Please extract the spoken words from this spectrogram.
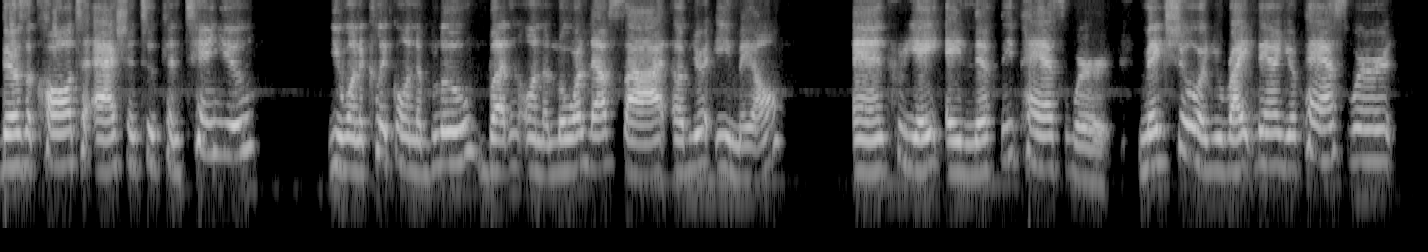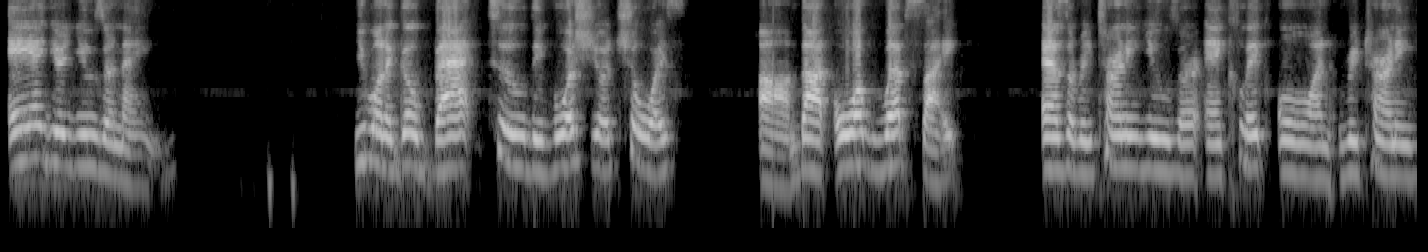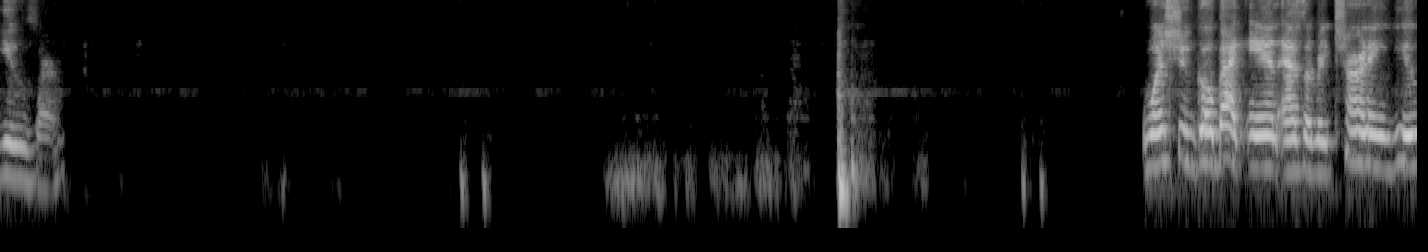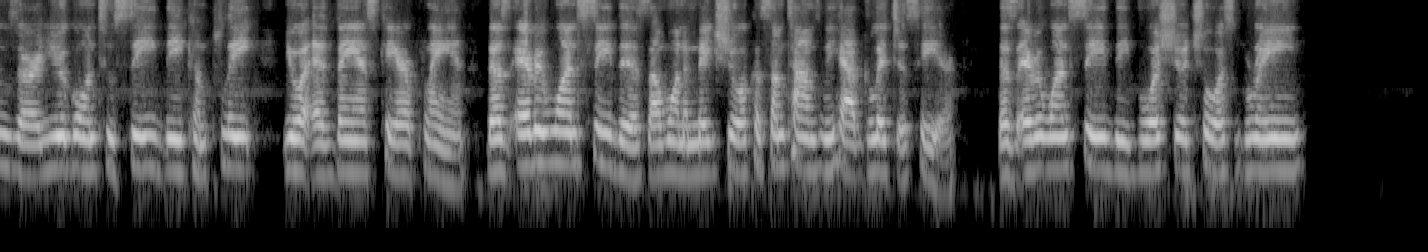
There's a call to action to continue. You want to click on the blue button on the lower left side of your email and create a nifty password. Make sure you write down your password and your username you want to go back to the voiceyourchoice.org um, website as a returning user and click on returning user. Once you go back in as a returning user, you're going to see the complete your advanced care plan. Does everyone see this? I want to make sure because sometimes we have glitches here. Does everyone see the voice your choice green?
